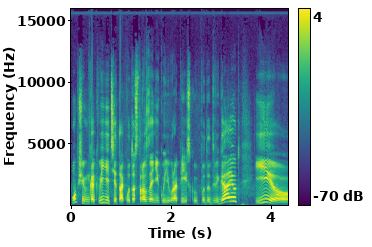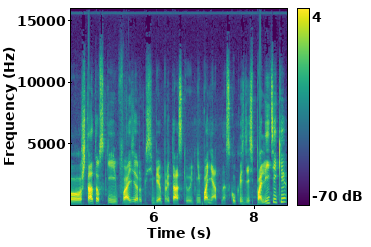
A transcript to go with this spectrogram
В общем, как видите, так вот AstraZeneca европейскую пододвигают, и э, штатовский Pfizer к себе притаскивают. Непонятно, сколько здесь политики,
